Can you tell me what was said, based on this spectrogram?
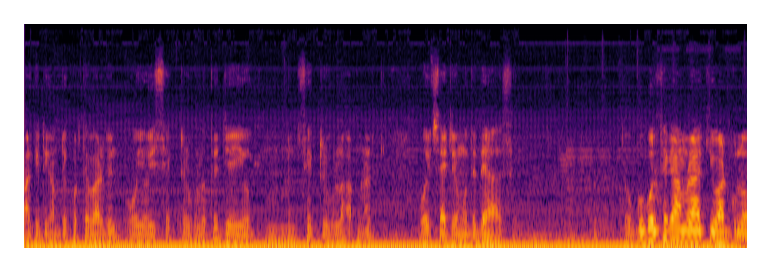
মার্কেটিং আপনি করতে পারবেন। ওই ওই সেক্টরগুলোতে যেই সেক্টরগুলো আপনার ওয়েবসাইটের মধ্যে দেওয়া আছে। তো গুগল থেকে আমরা কিওয়ার্ডগুলো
